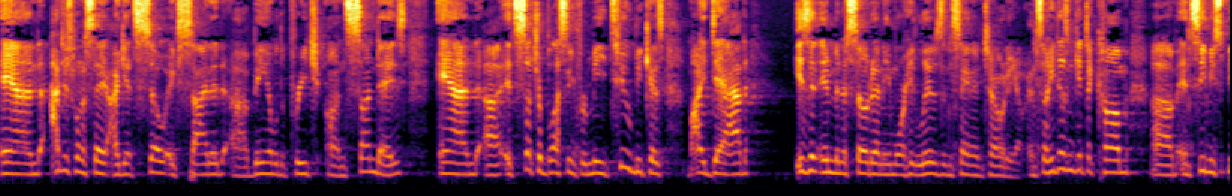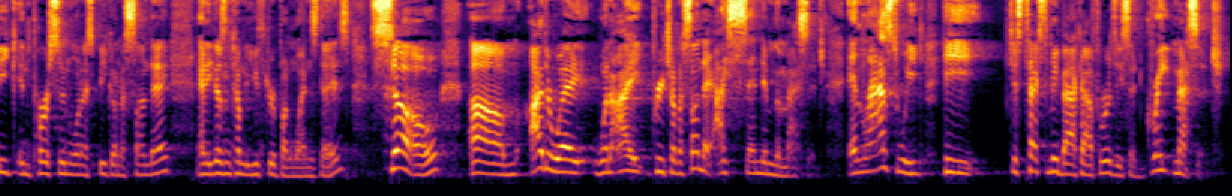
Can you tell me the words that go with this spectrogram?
And I just want to say I get so excited uh, being able to preach on Sundays, and uh, it's such a blessing for me too because my dad isn't in Minnesota anymore. He lives in San Antonio. And so he doesn't get to come um, and see me speak in person when I speak on a Sunday, and he doesn't come to youth group on Wednesdays. So, um, either way, when I preach on a Sunday, I send him the message. And last week, he just texted me back afterwards. He said, Great message.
